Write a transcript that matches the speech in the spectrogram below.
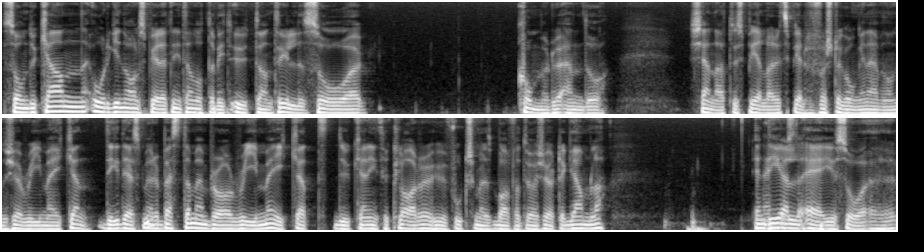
Så om du kan originalspelet 1908-bit utan till så kommer du ändå känna att du spelar ett spel för första gången även om du kör remaken. Det är det som är det bästa med en bra remake att du kan inte klara det hur fort som helst bara för att du har kört det gamla. En Nej, del är ju så eh,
